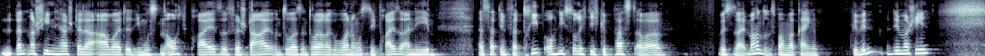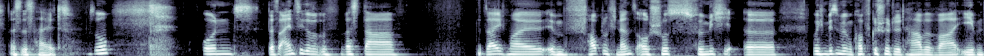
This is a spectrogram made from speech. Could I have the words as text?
Landmaschinenhersteller arbeite. Die mussten auch die Preise für Stahl und sowas sind teurer geworden. Da mussten die Preise anheben. Das hat dem Vertrieb auch nicht so richtig gepasst, aber müssen sie halt machen, sonst machen wir keinen Gewinn mit den Maschinen. Das ist halt so. Und das Einzige, was da sage ich mal, im Haupt- und Finanzausschuss für mich, äh, wo ich ein bisschen mit dem Kopf geschüttelt habe, war eben,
